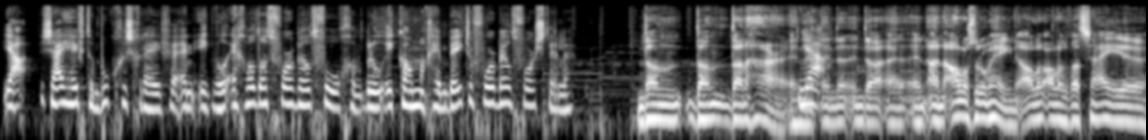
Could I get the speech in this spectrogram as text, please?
ja, zij heeft een boek geschreven. En ik wil echt wel dat voorbeeld volgen. Ik bedoel, ik kan me geen beter voorbeeld voorstellen. Dan, dan, dan haar. En, Ja. en, en, en, en alles eromheen. Alle, alles wat zij eh,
